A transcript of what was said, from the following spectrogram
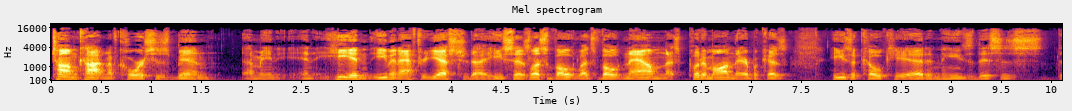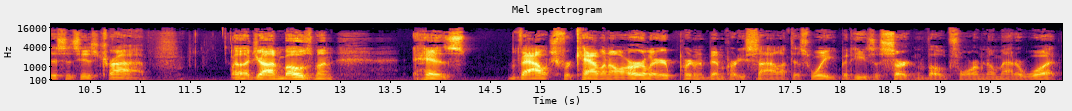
Tom Cotton, of course, has been. I mean, and he even after yesterday, he says, "Let's vote. Let's vote now, and let's put him on there because." He's a cokehead, and he's this is this is his tribe. Uh, John Boozman has vouched for Kavanaugh earlier, been pretty silent this week, but he's a certain vote for him no matter what.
